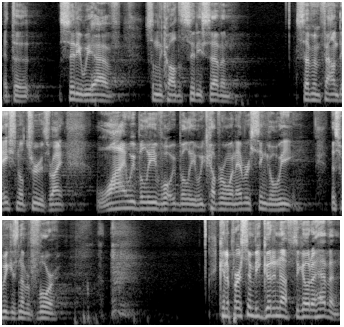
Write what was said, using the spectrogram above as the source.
At the city, we have something called the City Seven. Seven foundational truths, right? Why we believe what we believe. We cover one every single week. This week is number four. Can a person be good enough to go to heaven?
